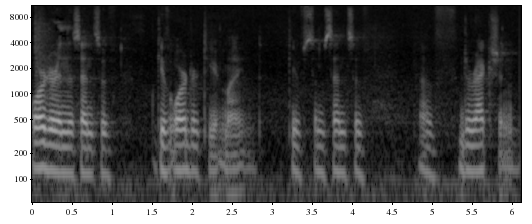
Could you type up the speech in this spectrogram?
Order in the sense of give order to your mind, give some sense of, of direction,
